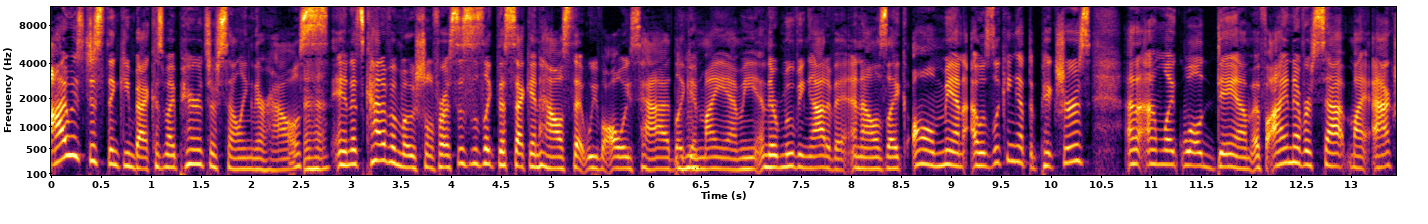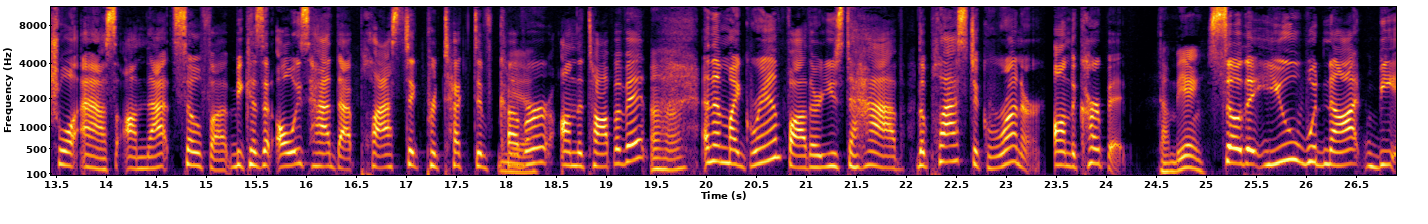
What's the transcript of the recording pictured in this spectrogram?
I was just thinking back because my parents are selling their house Uh-huh. and it's kind of emotional for us. This is like the second house that we've always had, like Mm-hmm. in Miami, and they're moving out of it. And I was like, oh man, I was looking at the pictures and I'm like, well, damn, if I never sat my actual ass on that sofa because it always had that plastic protective cover on the top of it. Uh-huh. And then my grandfather used to have the plastic runner on the carpet También. so that you would not be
